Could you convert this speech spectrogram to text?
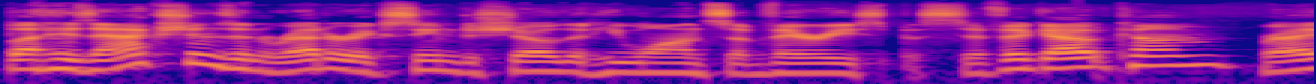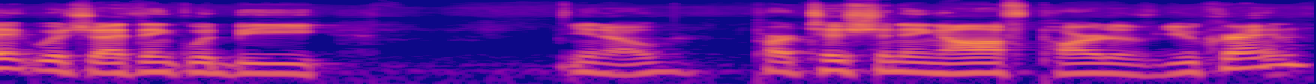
but his actions and rhetoric seem to show that he wants a very specific outcome, right? Which I think would be, you know, partitioning off part of Ukraine.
